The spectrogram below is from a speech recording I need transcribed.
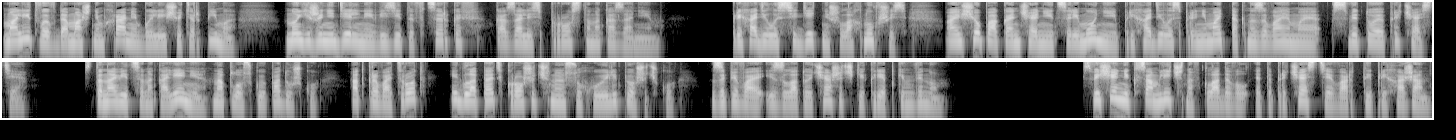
Молитвы в домашнем храме были еще терпимы, но еженедельные визиты в церковь казались просто наказанием. Приходилось сидеть, не шелохнувшись, а еще по окончании церемонии приходилось принимать так называемое «святое причастие» — становиться на колени, на плоскую подушку, открывать рот и глотать крошечную сухую лепешечку, запивая из золотой чашечки крепким вином. Священник сам лично вкладывал это причастие во рты прихожан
